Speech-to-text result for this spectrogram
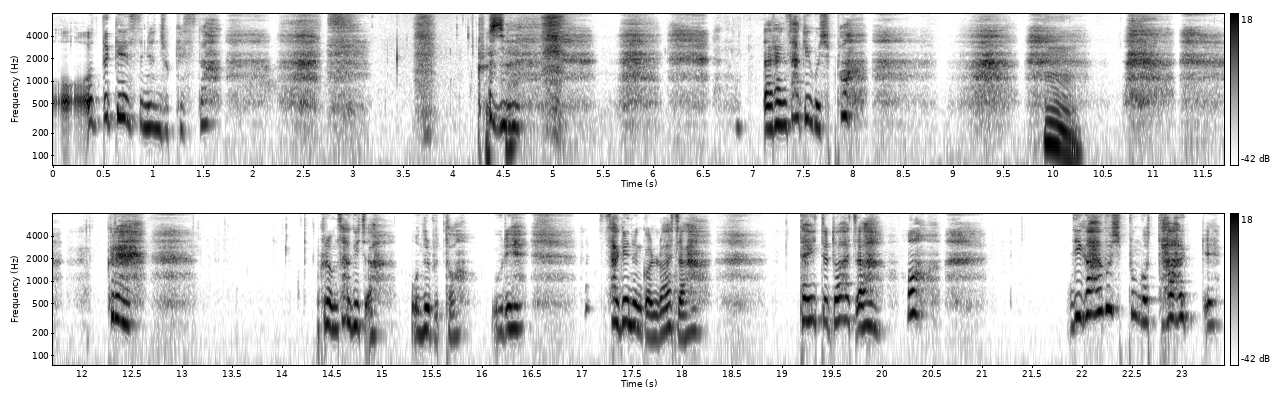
어, 어떻게 했으면 좋겠어? 글쎄. 나랑 사귀고 싶어? 음. 그래. 그럼 사귀자. 오늘부터 우리 사귀는 걸로 하자. 데이트도 하자. 어? 네가 하고 싶은 거 다 할게.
